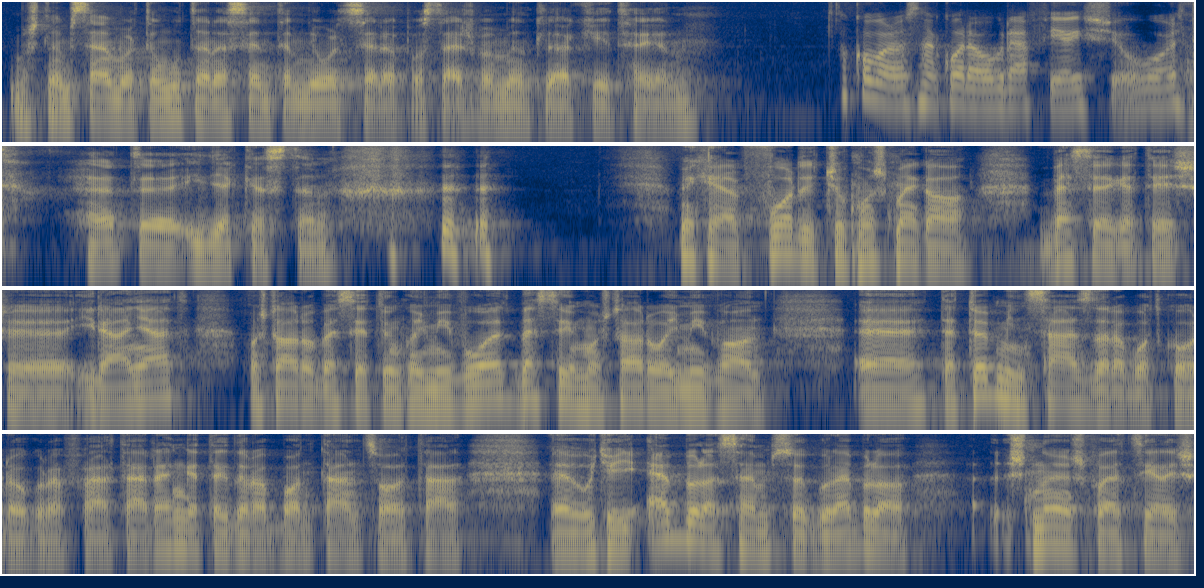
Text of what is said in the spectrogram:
most nem számoltam, utána szerintem nyolc szereposztásban ment le a két helyen. Akkor valószínűleg a koreográfia is jó volt. Hát igyekeztem. Mikkel, fordítsuk most meg a beszélgetés irányát. Most arról beszéltünk, hogy mi volt, beszéljünk most arról, hogy mi van. Te több mint száz darabot koreografáltál, rengeteg darabban táncoltál, úgyhogy ebből a szemszögből, ebből a nagyon speciális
